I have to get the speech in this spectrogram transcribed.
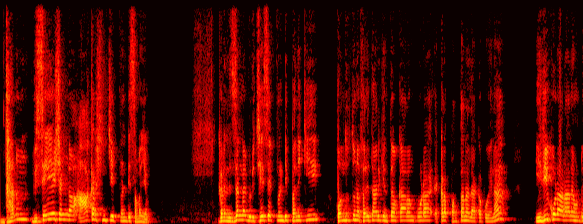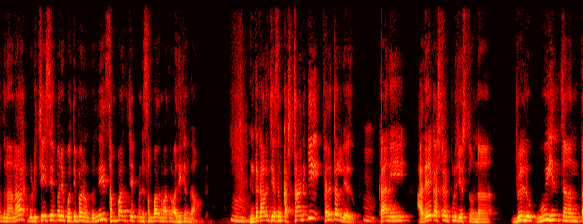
ధనం విశేషంగా ఆకర్షించేటువంటి సమయం. ఇక్కడ నిజంగా వీడు చేసేటువంటి పనికి పొందుతున్న ఫలితానికి ఇంతకాలం కూడా ఎక్కడ పొంతన లేకపోయినా ఇది కూడా అలానే ఉంటుంది నాన్న. వీడు చేసే పని కొద్ది పని ఉంటుంది. సంపాదించేటువంటి సంపాదన మాత్రం అధికంగా ఉంటుంది. ఇంతకాలం చేసిన కష్టానికి ఫలితం లేదు. కానీ అదే కష్టం ఇప్పుడు చేస్తున్నా వీళ్ళు ఊహించనంత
